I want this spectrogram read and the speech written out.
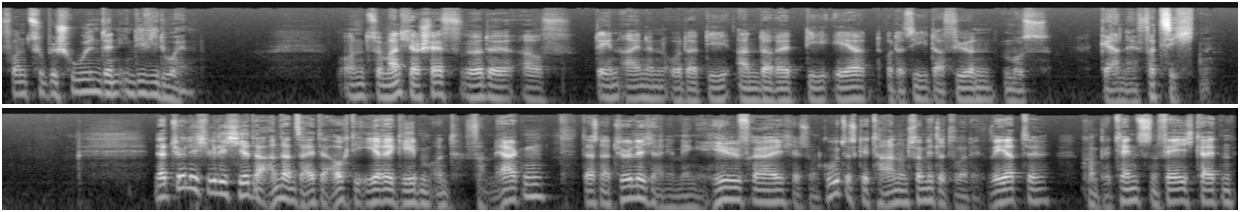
von zu beschulenden Individuen. Und so mancher Chef würde auf den einen oder die andere, die er oder sie da führen muss, gerne verzichten. Natürlich will ich hier der anderen Seite auch die Ehre geben und vermerken, dass natürlich eine Menge Hilfreiches und Gutes getan und vermittelt wurde. Werte, Kompetenzen, Fähigkeiten,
